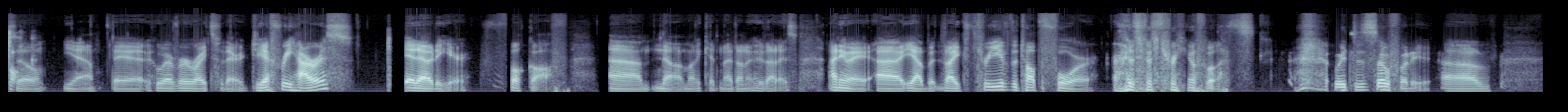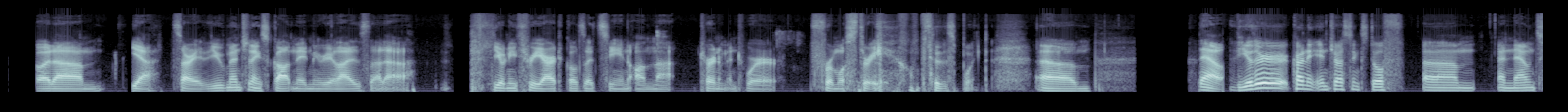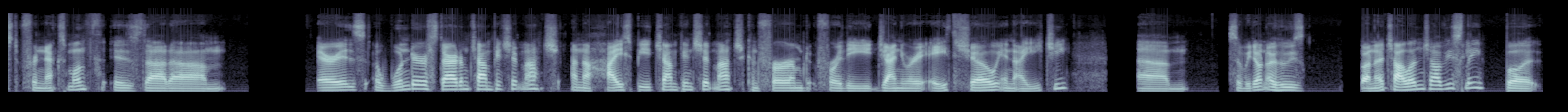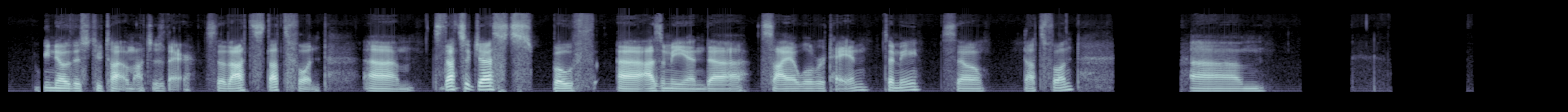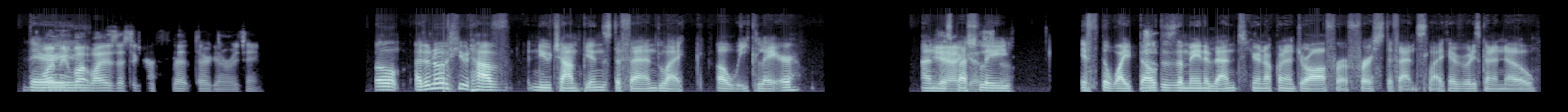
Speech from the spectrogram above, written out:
Fuck. So yeah, they, whoever writes for there, Jeffrey Harris, get out of here, fuck off. Um, no, I'm not kidding. I don't know who that is. Anyway, uh, yeah, but like three of the top four are the three of us, which is so funny. Um, but um, yeah, sorry, you mentioning Scott made me realize that uh, the only three articles I'd seen on that tournament were from us three up to this point. Um, now, the other kind of interesting stuff um, announced for next month is that um, there is a Wonder of Stardom Championship match and a High Speed Championship match confirmed for the January 8th show in Aichi. Um, so we don't know who's gonna challenge, obviously, but we know there's two title matches there, so that's that's fun. Um, so that suggests both uh, Azumi and uh, Saya will retain to me, so that's fun. Um, there Well, I mean, why, why does that suggest that they're gonna retain? Well, I don't know if you'd have new champions defend like a week later. And Yeah, especially so. if the white belt is the main event, you're not going to draw for a first defense. Like everybody's going to know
